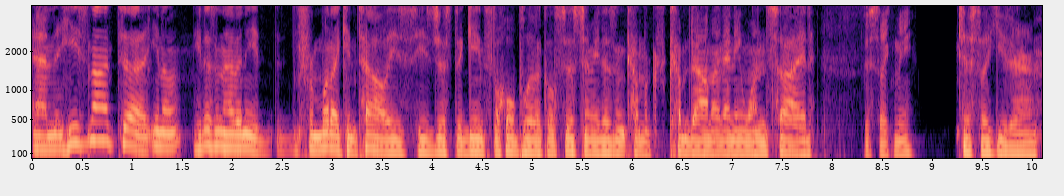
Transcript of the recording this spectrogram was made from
and he's not. Uh, you know, he doesn't have any. From what I can tell, he's he's just against the whole political system. He doesn't come come down on any one side. Just like me. Just like you, Darren.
